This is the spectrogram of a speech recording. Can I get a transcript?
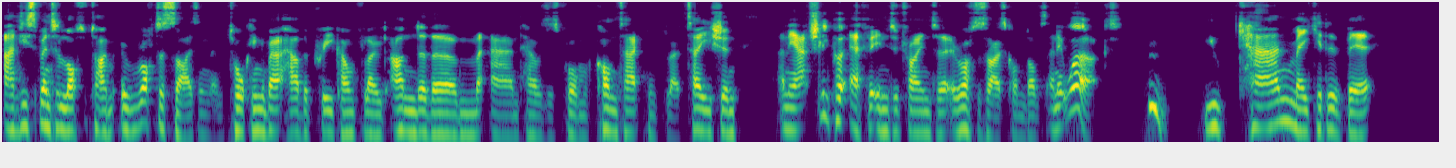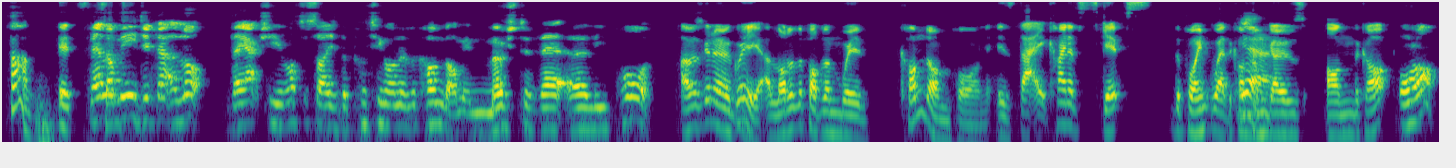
And he spent a lot of time eroticizing them, talking about how the pre-cum flowed under them and how it was a form of contact and flirtation. And he actually put effort into trying to eroticize condoms, and it worked. Hmm. You can make it a bit fun. it's some, Bel Ami did that a lot. They actually eroticized the putting on of a condom in most of their early porn. I was going to agree. A lot of the problem with condom porn is that it kind of skips the point where the condom Yeah. goes on the cock, Or off.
